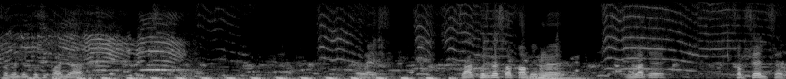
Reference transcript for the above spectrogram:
সব ভেন্টেল প্রচুর পাওয়া যায় ও ভাই, যা খুঁজবে সব পাবে এখানে মেলাতে সব সেল সেল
